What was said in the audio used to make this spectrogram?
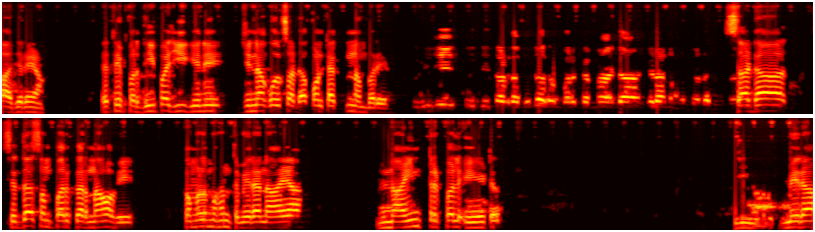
ਹਾਜ਼ਰ ਹਾਂ। ਇੱਥੇ ਪ੍ਰਦੀਪ ਭਾਜੀ ਹੈਗੇ ਨੇ ਜਿਨ੍ਹਾਂ ਕੋਲ ਸਾਡਾ ਕੰਟੈਕਟ ਨੰਬਰ ਹੈ। ਤੁਸੀਂ ਜੇ ਜੇ ਤੁਹਾਡਾ ਮੁੱਦਾ ਸੰਪਰਕ ਕਰਨਾ ਹੈ ਤਾਂ ਕਿਹੜਾ ਨੰਬਰ ਤੁਹਾਡਾ ਸਾਡਾ ਸਿੱਧਾ ਸੰਪਰਕ ਕਰਨਾ ਹੋਵੇ ਕਮਲ ਮਹੰਤ ਮੇਰਾ ਨਾਮ ਆ 9888 ਜੀ ਮੇਰਾ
